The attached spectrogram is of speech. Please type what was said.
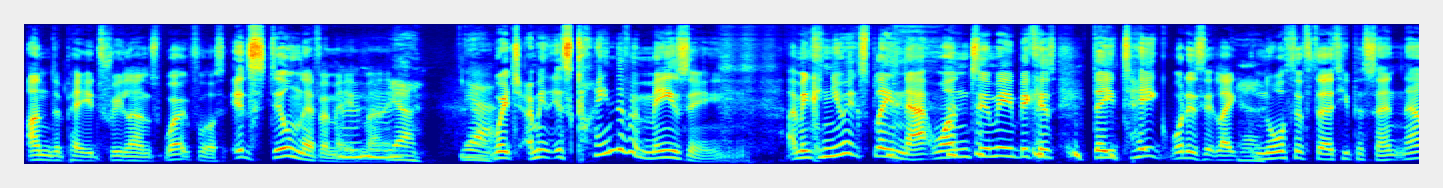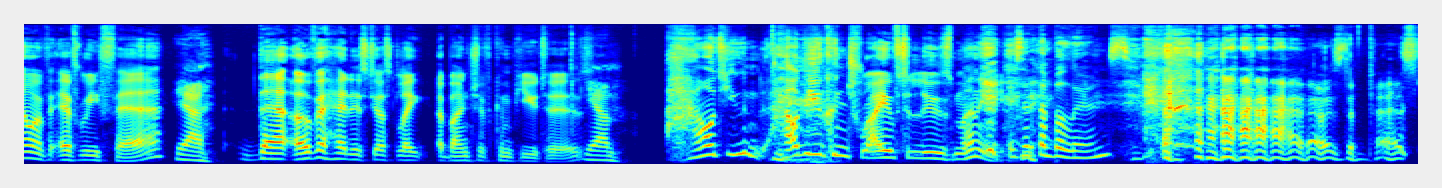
underpaid freelance workforce, it's still never made mm-hmm. money. Yeah. Yeah. Which I mean, it's kind of amazing. I mean, can you explain that one to me? Because they take what is it like Yeah. north of thirty percent now of every fare. Yeah. Their overhead is just like a bunch of computers. Yeah. How do you how do you contrive to lose money? Is it the balloons? that was the best.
